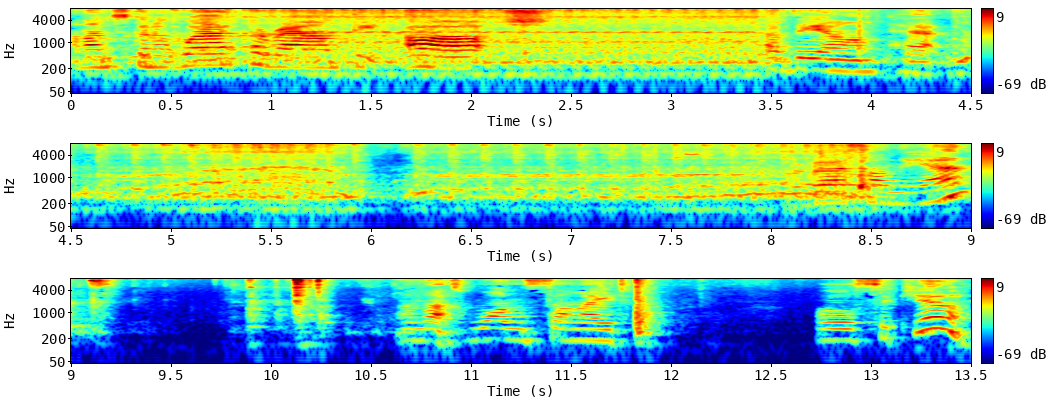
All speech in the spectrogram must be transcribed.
And I'm just going to work around the arch of the armpit. Reverse on the end and that's one side all secure.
